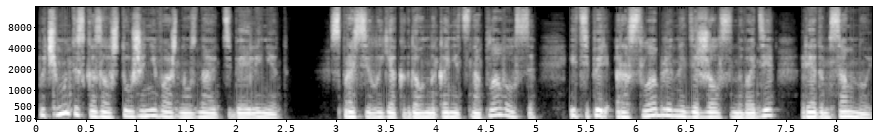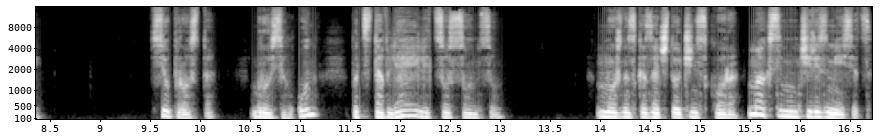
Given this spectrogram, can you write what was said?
почему ты сказал, что уже неважно, узнают тебя или нет? спросила я, когда он наконец наплавался и теперь расслабленно держался на воде рядом со мной. Все просто, бросил он, подставляя лицо солнцу. Можно сказать, что очень скоро, максимум через месяц,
